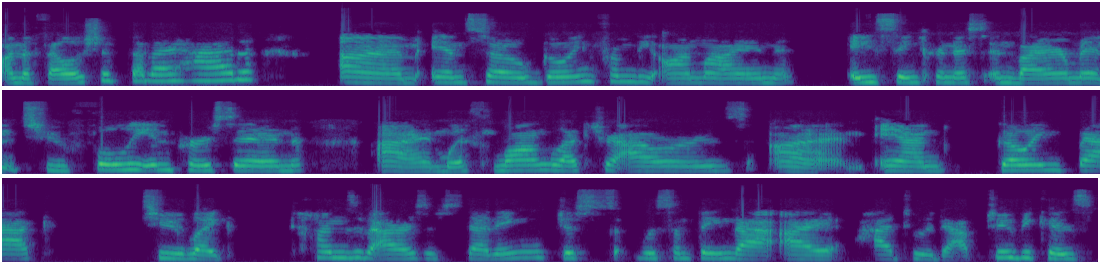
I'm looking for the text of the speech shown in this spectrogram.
on the fellowship that I had. Um, and so going from the online asynchronous environment to fully in person um, with long lecture hours um, and going back to like tons of hours of studying just was something that I had to adapt to because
